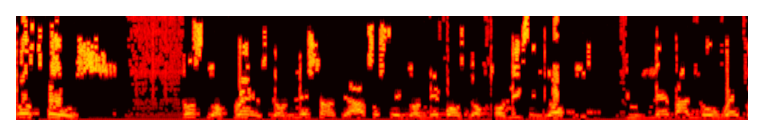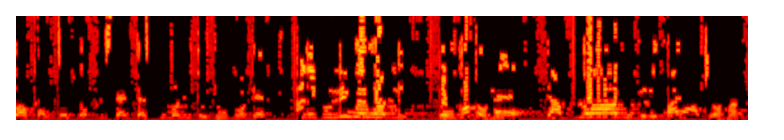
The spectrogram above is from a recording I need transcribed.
those foes, those your friends, your relations, your associates, your neighbors, your colleagues in the office. You never know where God can take your Christian testimony to do for them. And if you live waywardly, they will go to hell. Their blood will be required at your hand.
